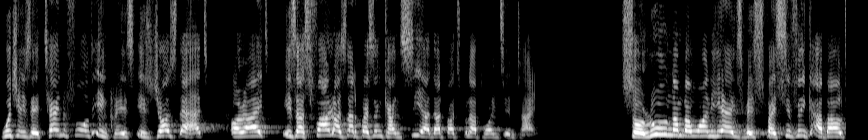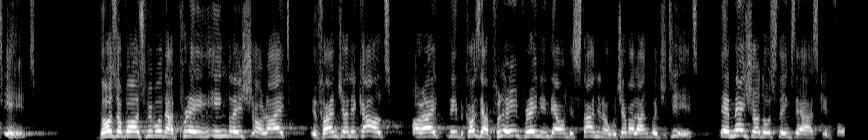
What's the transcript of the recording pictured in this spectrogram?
which is a tenfold increase. is just that, all right, is as far as that person can see at that particular point in time. So, rule number one here is be specific about it. Those of us people that pray in English, all right, evangelicals, all right, they, because they are praying, praying in their understanding or whichever language it is, they measure those things they're asking for.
